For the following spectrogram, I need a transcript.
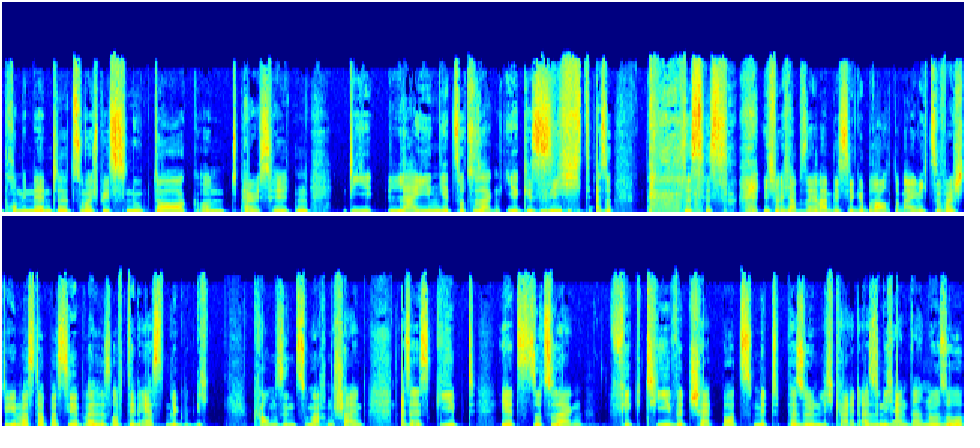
Prominente, zum Beispiel Snoop Dogg und Paris Hilton, die leihen jetzt sozusagen ihr Gesicht. Also das ist, ich, ich habe selber ein bisschen gebraucht, um eigentlich zu verstehen, was da passiert, weil es auf den ersten Blick wirklich kaum Sinn zu machen scheint. Also es gibt jetzt sozusagen fiktive Chatbots mit Persönlichkeit. Also nicht einfach nur so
